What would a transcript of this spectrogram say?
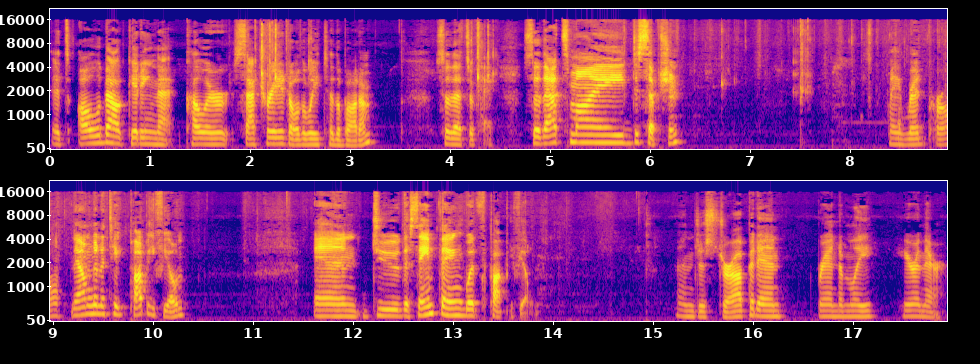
It's all about getting that color saturated all the way to the bottom. So that's okay. So that's my deception. My red pearl. Now I'm going to take Poppy Field and do the same thing with Poppy Field. And just drop it in randomly here and there.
